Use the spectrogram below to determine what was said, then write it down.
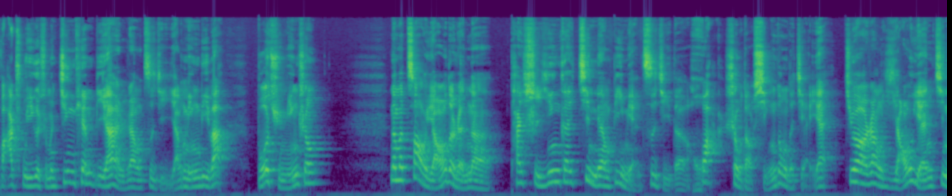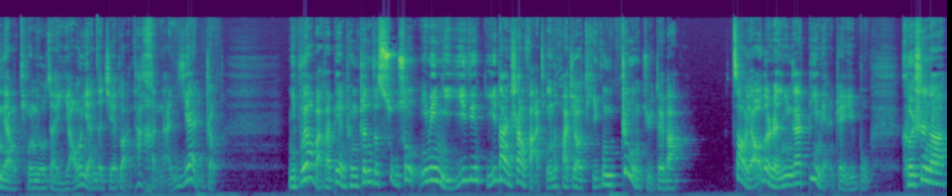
挖出一个什么惊天弊案，让自己扬名立万、博取名声。那么造谣的人呢，他是应该尽量避免自己的话受到行动的检验，就要让谣言尽量停留在谣言的阶段，它很难验证。你不要把它变成真的诉讼，因为你一定一旦上法庭的话，就要提供证据，对吧？造谣的人应该避免这一步。可是呢，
